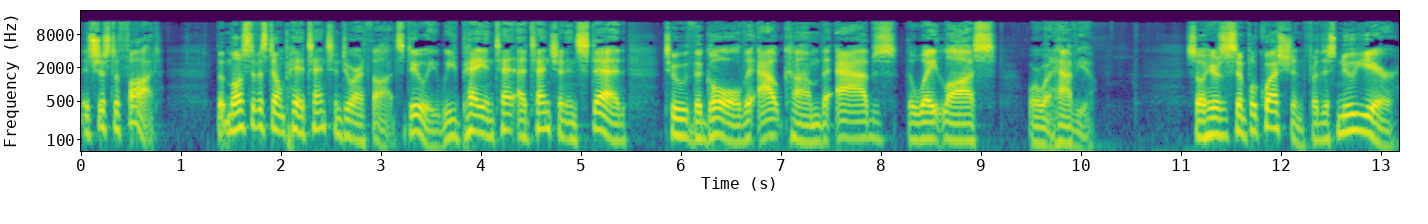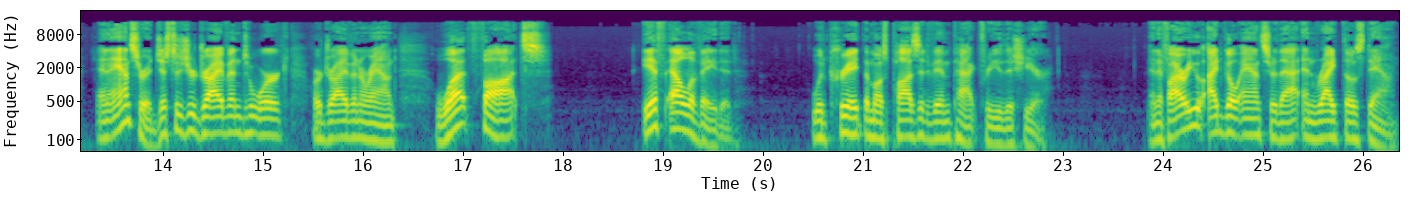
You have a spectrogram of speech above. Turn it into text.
It's just a thought. But most of us don't pay attention to our thoughts, do we? We pay inte- attention instead to the goal, the outcome, the abs, the weight loss, or what have you. So here's a simple question for this new year and answer it just as you're driving to work or driving around. What thoughts, if elevated, would create the most positive impact for you this year? And if I were you, I'd go answer that and write those down.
